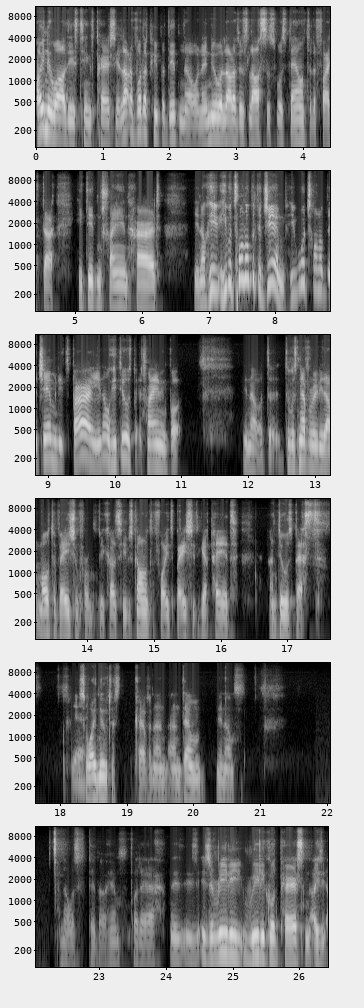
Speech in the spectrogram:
I knew all these things personally. A lot of other people didn't know, and I knew a lot of his losses was down to the fact that he didn't train hard. You know, he, he would turn up at the gym. He would turn up at the gym and he'd spar. You know, he'd do his bit of training, but you know, th- there was never really that motivation for him because he was going to fights basically to get paid and do his best. Yeah. So I knew this, Kevin, and and then you know, know what to say about him, but uh, he's, he's, a really, really good person. I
